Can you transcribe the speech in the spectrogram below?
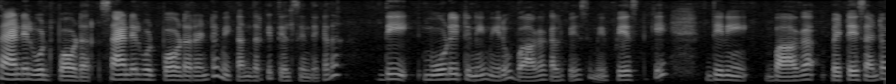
శాండిల్వుడ్ పౌడర్. శాండిల్వుడ్ పౌడర్ అంటే మీకు అందరికీ తెలిసిందే కదా? దీ మూడింటిని మీరు బాగా కలిపేసి మీ ఫేస్కి దీన్ని బాగా పెట్టేసి అంటే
